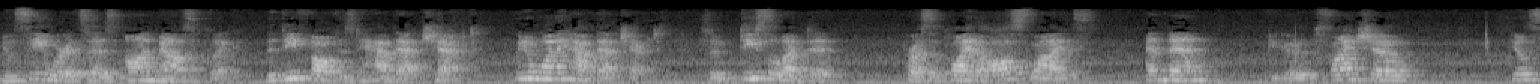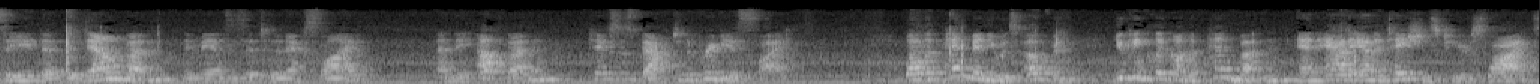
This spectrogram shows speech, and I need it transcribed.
you'll see where it says on mouse click. The default is to have that checked. We don't want to have that checked. So deselect it, press apply to all slides, and then if you go to the slideshow, you'll see that the down button advances it to the next slide, and the up button takes us back to the previous slide. While the pen menu is open, you can click on the pen button and add annotations to your slides.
